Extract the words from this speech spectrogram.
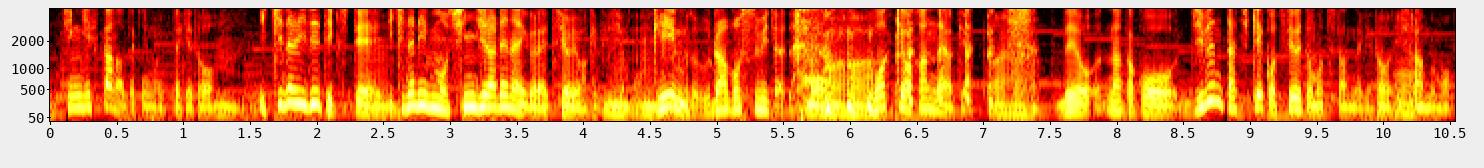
ん。チンギス・カンの時にも言ったけど、うん。いきなり出てきて、うん。いきなりもう信じられないぐらい強いわけですよ、うんゲームの裏ボスみたいだ。もう わけわかんないわけ。はいはいでなんかこう自分たち結構強いと思ってたんだけどイスラムも、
